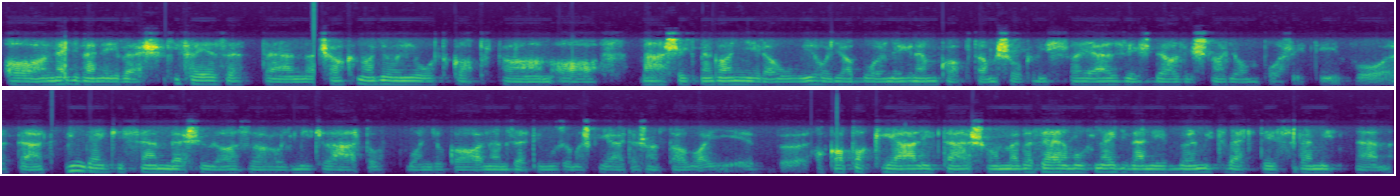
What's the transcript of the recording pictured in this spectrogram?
A 40 éves kifejezetten csak nagyon jót kaptam, a másik meg annyira új, hogy abból még nem kaptam sok visszajelzést, de az is nagyon pozitív volt. Tehát mindenki szembesül azzal, hogy mit látott mondjuk a Nemzeti Múzeumos kiállításon tavalyi évből. A kapak kiállításon, meg az elmúlt 40 évből mit vett észre, mit nem.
